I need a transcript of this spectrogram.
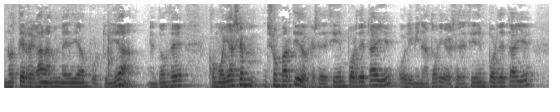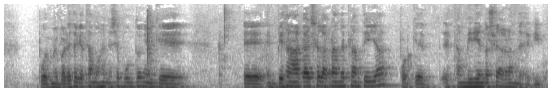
no te regalan media oportunidad. Entonces, como ya se- son partidos que se deciden por detalle, o eliminatorias que se deciden por detalle, pues me parece que estamos en ese punto en el que eh, empiezan a caerse las grandes plantillas porque están midiéndose a grandes equipos.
